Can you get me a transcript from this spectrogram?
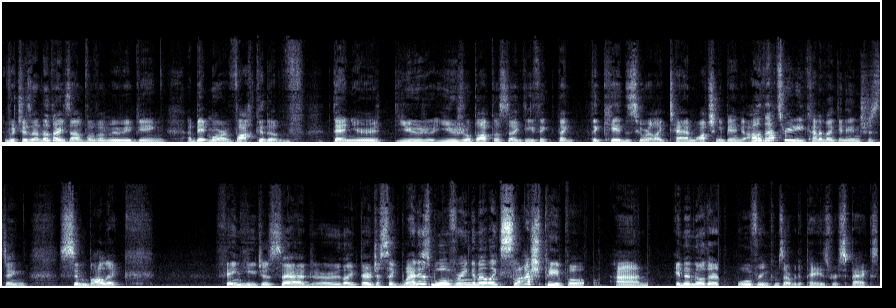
Which is another example of a movie being a bit more evocative than your usual blockbuster. Like, do you think like the kids who are like ten watching it being, "Oh, that's really kind of like an interesting symbolic." Thing he just said, or like they're just like, when is Wolverine gonna like slash people? And in another, Wolverine comes over to pay his respects,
